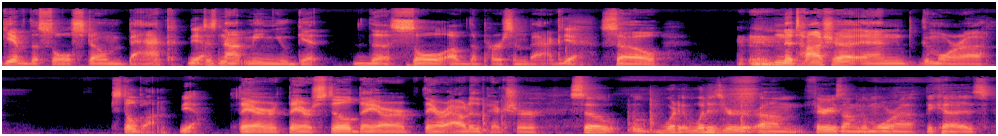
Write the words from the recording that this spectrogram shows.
give the soul stone back Yeah. does not mean you get the soul of the person back yeah, So Natasha and Gamora still gone. Yeah. They're they are still they are they are out of the picture. So, what what is your um, theories on Gamora? Because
